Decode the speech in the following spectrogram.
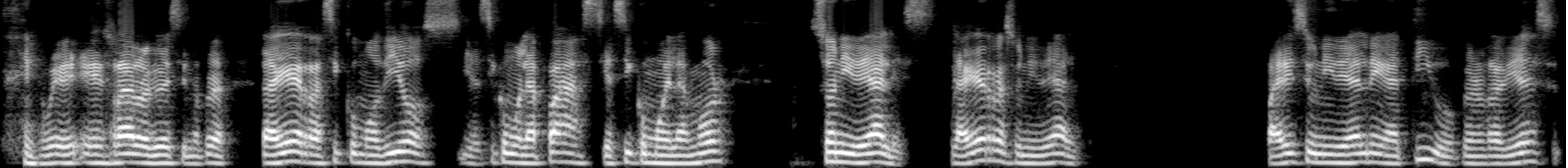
es raro lo que voy a decir, pero la guerra, así como Dios, y así como la paz, y así como el amor, son ideales. La guerra es un ideal. Parece un ideal negativo, pero en realidad es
